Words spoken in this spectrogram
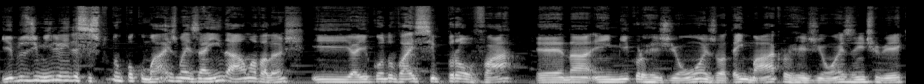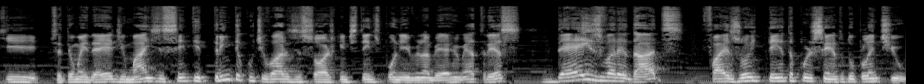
Híbridos de milho ainda se estuda um pouco mais, mas ainda há uma avalanche. E aí, quando vai se provar é, na, em micro-regiões ou até em macro-regiões, a gente vê que, você tem uma ideia, de mais de 130 cultivares de soja que a gente tem disponível na BR-63, 10 variedades faz 80% do plantio.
